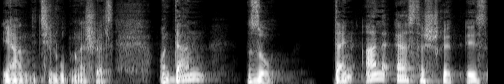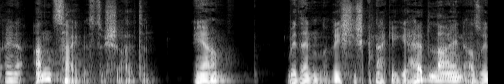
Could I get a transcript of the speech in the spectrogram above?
ja die Zielgruppen erstellst. Und dann so Dein allererster Schritt ist, eine Anzeige zu schalten. Ja, mit einer richtig knackige Headline. Also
